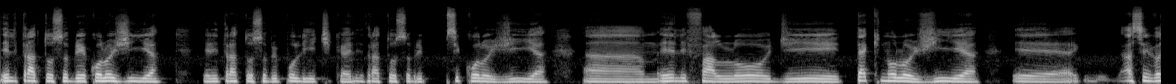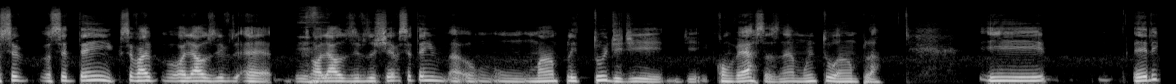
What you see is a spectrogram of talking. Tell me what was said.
ele tratou sobre ecologia, ele tratou sobre política, ele tratou sobre psicologia, um, ele falou de tecnologia. É, assim, você, você tem, você vai olhar os livros, é, uhum. olhar os livros do Che, você tem uh, um, uma amplitude de, de conversas, né, muito ampla. E ele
